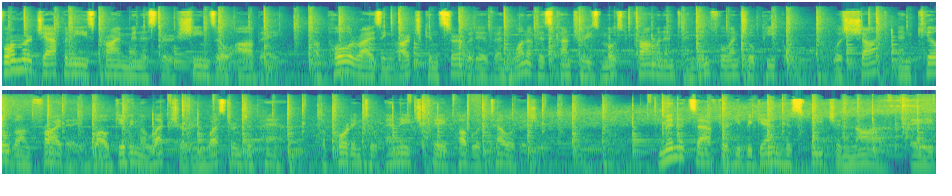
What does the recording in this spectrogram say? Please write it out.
Former Japanese Prime Minister Shinzo Abe, a polarizing arch-conservative and one of his country's most prominent and influential people, was shot and killed on Friday while giving a lecture in western Japan, according to NHK Public Television. Minutes after he began his speech in Nara, Abe,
